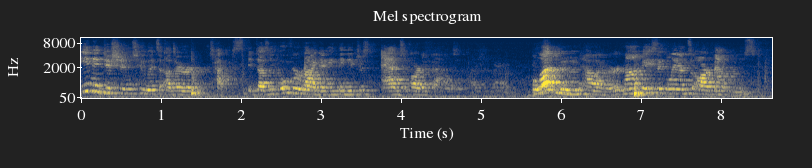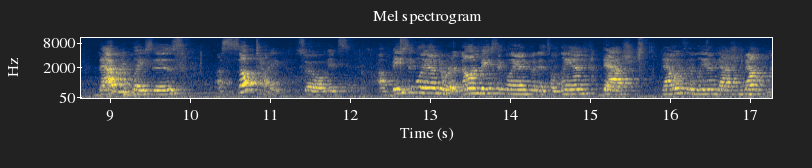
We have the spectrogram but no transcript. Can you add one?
in addition to its other types. It doesn't override anything, it just adds artifact. Blood Moon, however, non-basic lands are mountains. That replaces a subtype, so it's a basic land or a non-basic land, but it's a land dash, now it's a land dash mountain,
